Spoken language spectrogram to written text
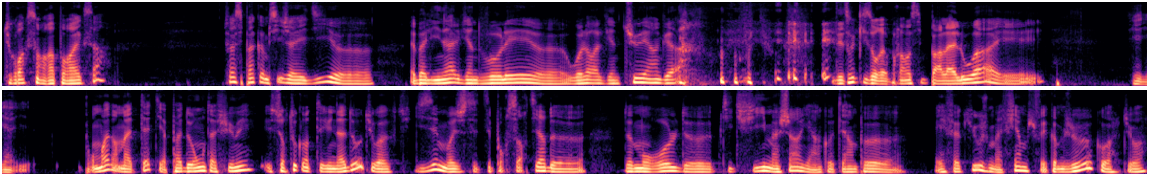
tu crois que c'est en rapport avec ça? Tu vois, c'est pas comme si j'avais dit, euh, eh ben Lina elle vient de voler euh, ou alors elle vient de tuer un gars. des trucs qui sont répréhensibles par la loi et il y a- pour moi dans ma tête il n'y a pas de honte à fumer. Et surtout quand t'es une ado tu vois tu disais moi c'était pour sortir de de mon rôle de petite fille machin. Il y a un côté un peu euh, hey, fuck you je m'affirme je fais comme je veux quoi tu vois.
